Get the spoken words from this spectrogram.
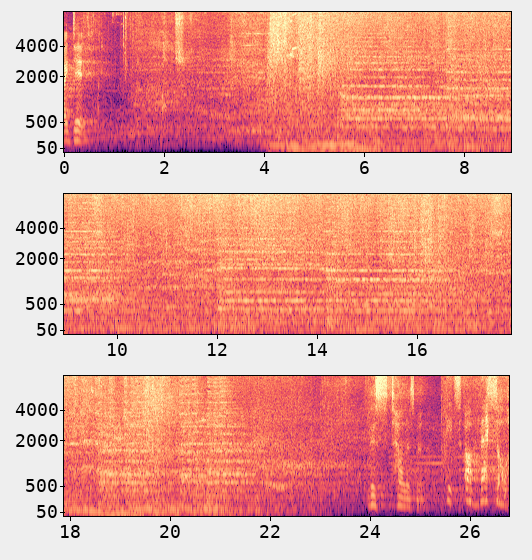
I did. Watch. This talisman. It's a vessel.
